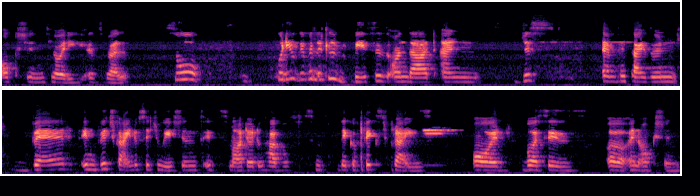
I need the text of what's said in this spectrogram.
auction theory as well. So, could you give a little basis on that and just emphasize on where, in which kind of situations, it's smarter to have a, like a fixed price or versus uh, an auction?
